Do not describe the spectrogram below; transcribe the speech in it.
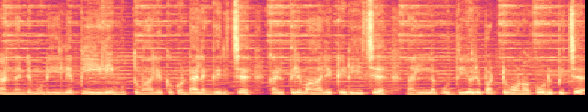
കണ്ണന്റെ മുടിയിൽ പീലിയും മുത്തുമാലയൊക്കെ കൊണ്ട് അലങ്കരിച്ച് കഴുത്തിൽ മാലയൊക്കെ ഇടിയിച്ച് നല്ല പുതിയൊരു പട്ടുകോണമൊക്കെ ഉടുപ്പിച്ച്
